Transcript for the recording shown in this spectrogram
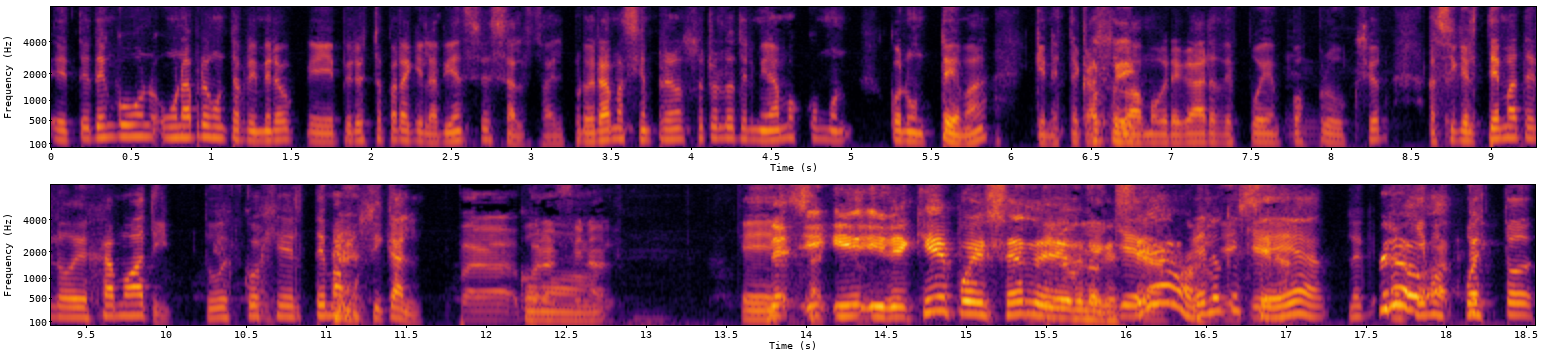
eh, te tengo un, una pregunta primero, eh, pero esto es para que la pienses, Alfa. El programa siempre nosotros lo terminamos con un, con un tema, que en este caso okay. lo vamos a agregar después en postproducción. Así que el tema te lo dejamos a ti. Tú escoges el tema musical. Para, como... para el final. De, y, y, de qué puede ser? ¿De, de, lo, de lo, que, que sea? De lo que, que sea. Pero, Aquí hemos puesto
